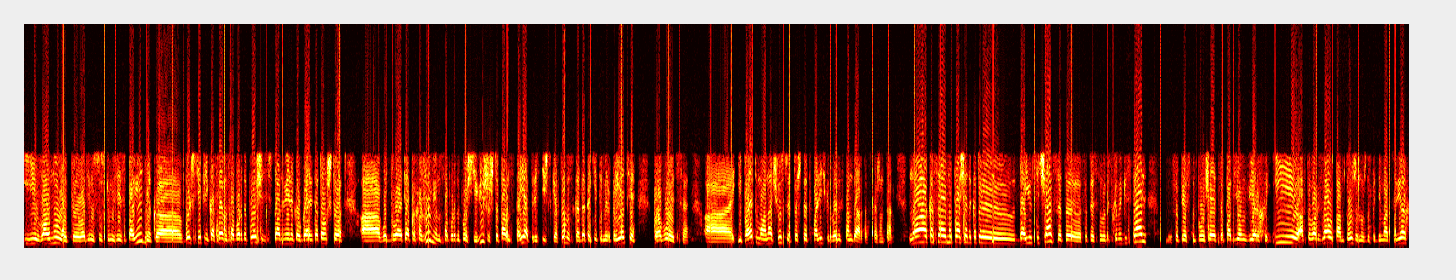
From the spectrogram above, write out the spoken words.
и волнует Владимир Сульский музей-заповедник. А, в большей степени касаемо Соборной площади. Светлана Мельников говорит о том, что а, вот бывает, я прохожу мимо Соборной площади и вижу, что там стоят туристические автобусы, когда какие-то мероприятия проводятся. А, и поэтому она чувствует то, что это политика двойных стандартов, скажем так. Ну а касаемо площадок, которые дают сейчас, это, соответственно, Лыбецкая магистраль, соответственно, получается подъем вверх, и автовокзал, там тоже нужно подниматься вверх,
